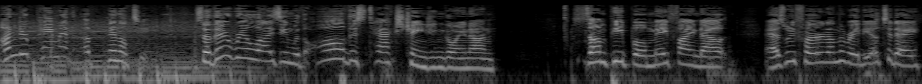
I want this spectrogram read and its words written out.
underpayment of penalty. So they're realizing with all this tax changing going on, some people may find out, as we've heard on the radio today,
